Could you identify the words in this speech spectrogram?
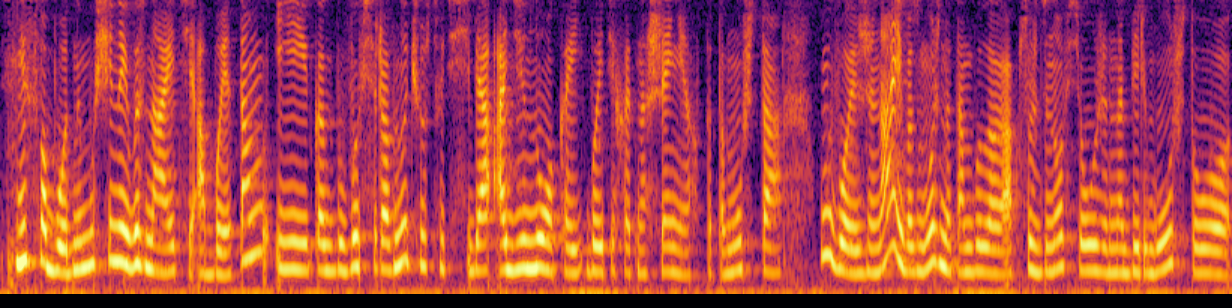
с несвободным мужчиной, вы знаете об этом, и как бы вы все равно чувствуете себя одинокой в этих отношениях, потому что у него есть жена, и, возможно, там было обсуждено все уже на берегу, что,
